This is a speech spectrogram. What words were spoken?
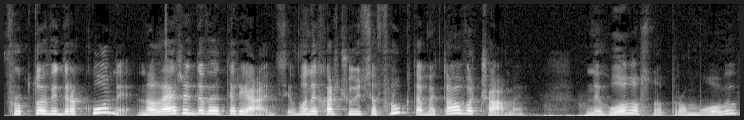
Фруктові дракони належать до вегетаріанців. Вони харчуються фруктами та овочами, неголосно промовив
